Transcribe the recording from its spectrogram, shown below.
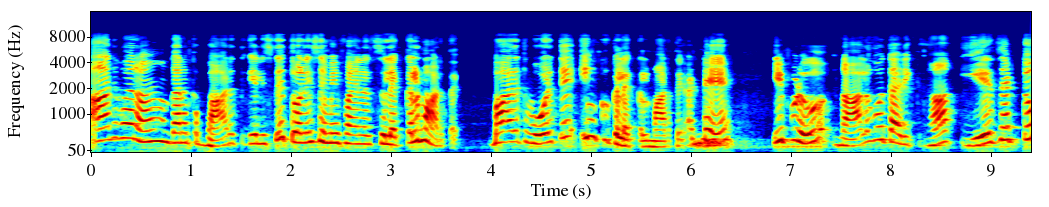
ఆదివారం గనక భారత్ గెలిస్తే తొలి సెమీఫైనల్స్ లెక్కలు మారుతాయి. భారత్ ఓడితే ఇంకొక లెక్కలు మారుతాయి. అంటే ఇప్పుడు నాలుగో తారీఖున ఏ జట్టు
